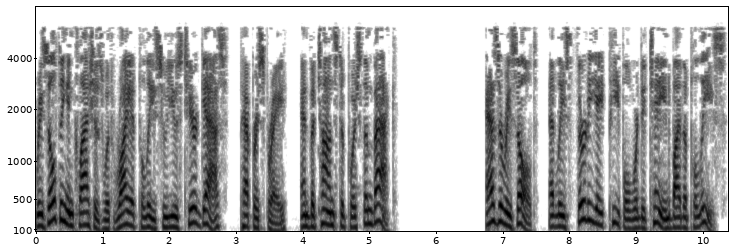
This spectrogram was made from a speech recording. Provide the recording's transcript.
resulting in clashes with riot police who used tear gas, pepper spray, and batons to push them back. As a result, at least 38 people were detained by the police.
